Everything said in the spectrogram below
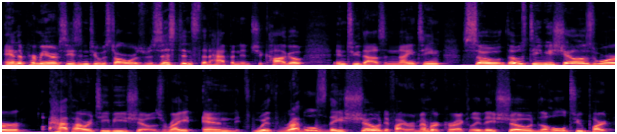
and the premiere of season two of Star Wars Resistance that happened in Chicago in 2019. So those TV shows were half hour TV shows, right? And with Rebels, they showed, if I remember correctly, they showed the whole two part.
